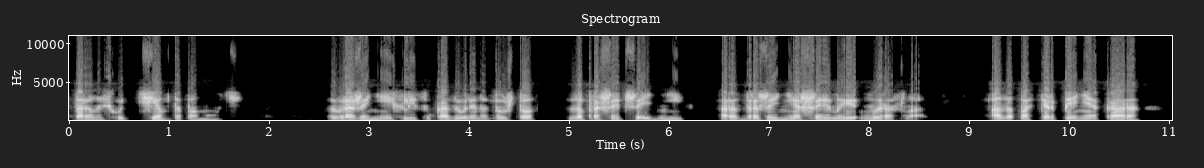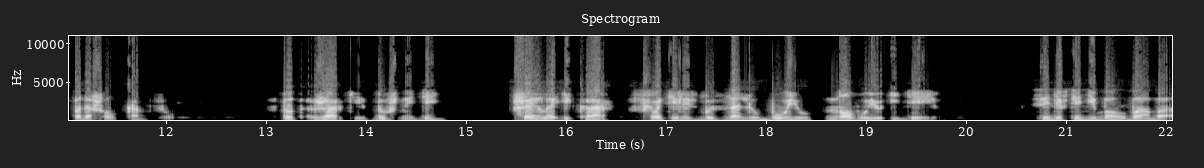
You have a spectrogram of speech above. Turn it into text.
старалась хоть чем-то помочь. Выражения их лиц указывали на то, что за прошедшие дни раздражение Шейлы выросло, а запас терпения Кара подошел к концу. В тот жаркий душный день Шейла и Кар схватились бы за любую новую идею. Сидя в тени Баобаба,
